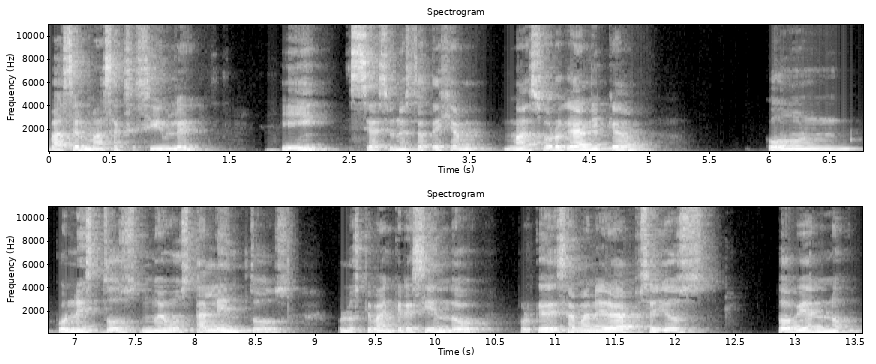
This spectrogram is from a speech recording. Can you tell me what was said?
va a ser más accesible y se hace una estrategia más orgánica con, con estos nuevos talentos o los que van creciendo, porque de esa manera pues ellos todavía no,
